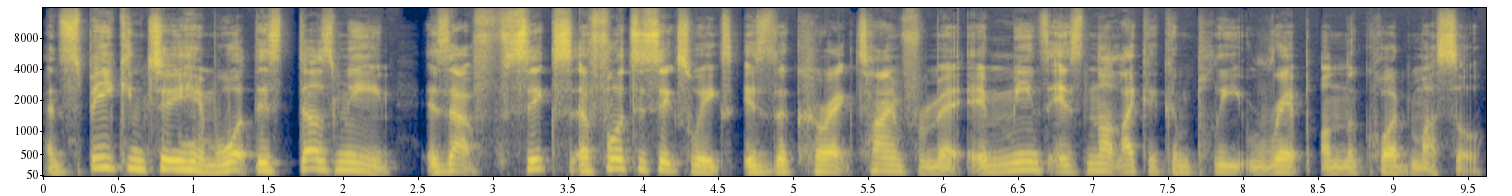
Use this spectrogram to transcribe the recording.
And speaking to him, what this does mean is that six, uh, four to six weeks is the correct time from it. It means it's not like a complete rip on the quad muscle.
